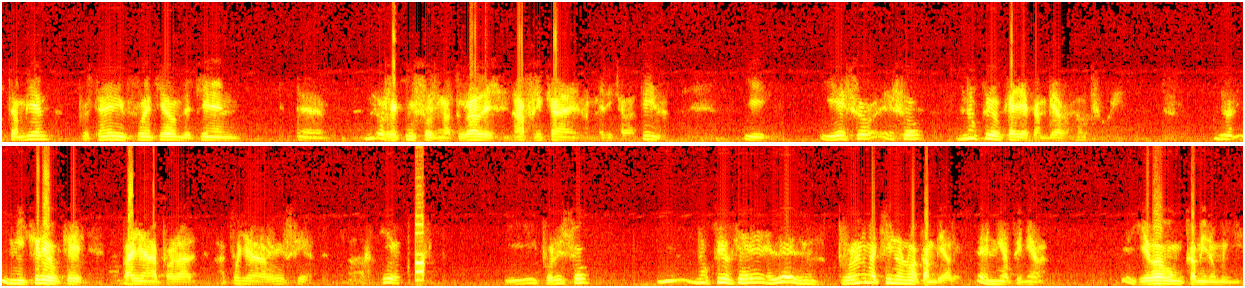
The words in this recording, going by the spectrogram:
Y también pues tener influencia donde tienen eh, recursos naturales en África, en América Latina. Y, y eso, eso no creo que haya cambiado mucho. ni creo que vayan a, apoyar a Rusia aquí. Y por eso no creo que el, problema chino no ha cambiado, en mi opinión. Llevaba un camino muy,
